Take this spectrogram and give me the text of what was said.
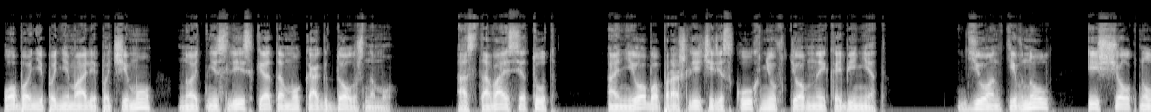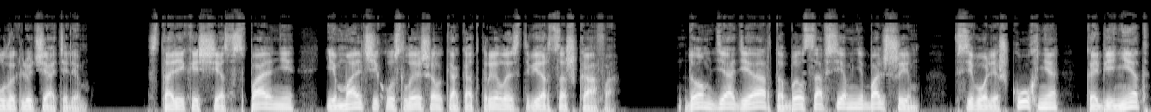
оба не понимали почему, но отнеслись к этому как должному. «Оставайся тут». Они оба прошли через кухню в темный кабинет. Дюан кивнул и щелкнул выключателем. Старик исчез в спальне, и мальчик услышал, как открылась дверца шкафа. Дом дяди Арта был совсем небольшим, всего лишь кухня, кабинет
